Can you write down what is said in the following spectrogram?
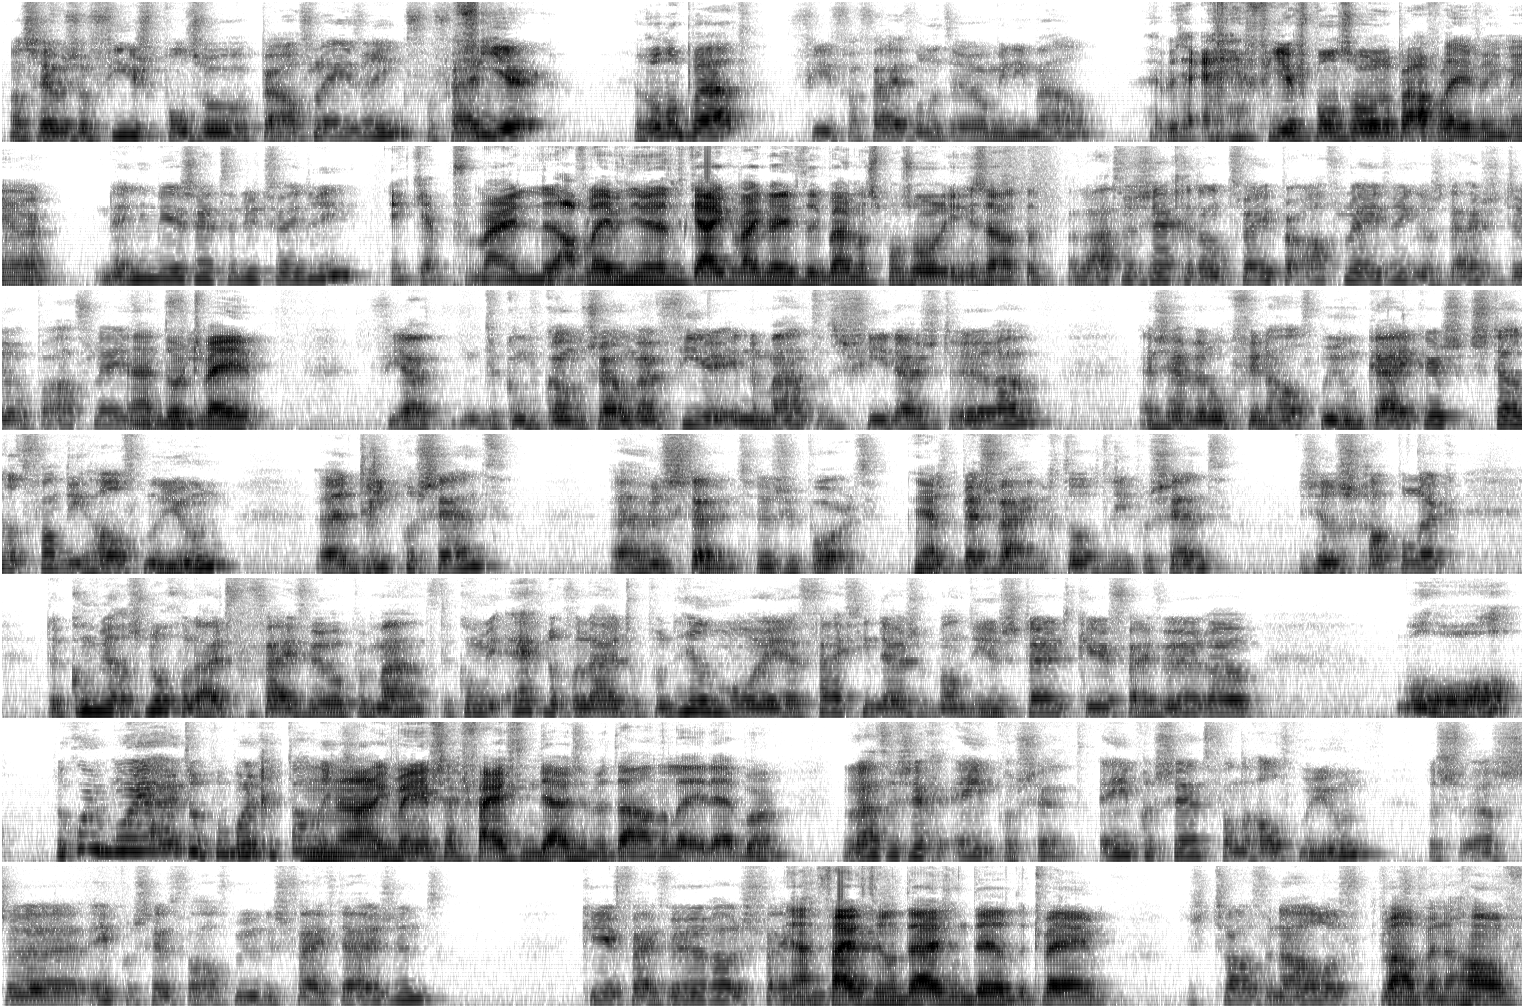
Want ze hebben zo'n vier sponsoren per aflevering, voor vijf, Vier? Roddelpraat? vier van 500 euro minimaal. Hebben ze echt geen vier sponsoren per aflevering meer hoor. Nee, niet meer, zijn het er nu twee, drie? Ik heb voor mij de aflevering die we net kijken waar ik weet niet of er bij nog sponsoren in zaten. Nou, laten we zeggen dan twee per aflevering, dat is 1000 euro per aflevering. Ja, door Vier- twee. Ja, er komt, komt zo, maar vier in de maand, dat is 4000 euro. En ze hebben ongeveer een half miljoen kijkers. Stel dat van die half miljoen eh 3% eh, hun steunt, hun support. Ja. Dat is best weinig, toch? 3%. Dat is heel schappelijk. Dan kom je alsnog wel uit voor 5 euro per maand. Dan kom je echt nog wel uit op een heel mooi eh, 15.000 man die hun steunt, keer 5 euro. Oh, dan kom je mooi uit op een mooi getalletje. Nou, ik weet niet of zij 15.000 betaalde leden hebben hoor. Laten we zeggen 1%. 1% van de half miljoen. Dus als eh 1% van half miljoen is 5000. Keer 5 euro, dus 15.000. Ja, 25.000 deelt door 2, 12,5 Dus 12,5. plus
